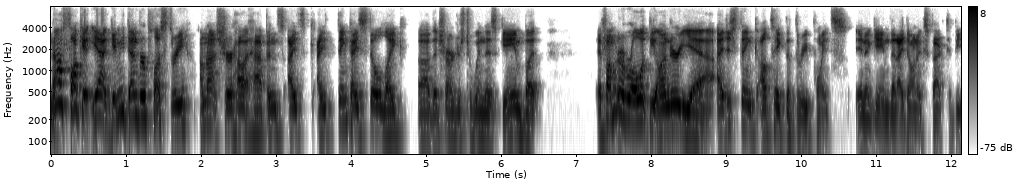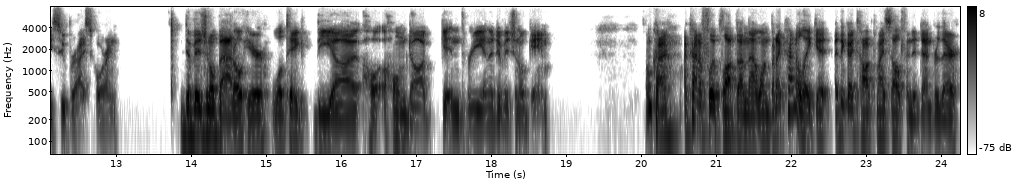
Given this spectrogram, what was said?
Nah, fuck it. Yeah, give me Denver plus three. I'm not sure how it happens. I I think I still like uh, the Chargers to win this game, but if I'm gonna roll with the under, yeah, I just think I'll take the three points in a game that I don't expect to be super high scoring. divisional battle here. We'll take the uh, ho- home dog getting three in a divisional game. Okay, I kind of flip flopped on that one, but I kind of like it. I think I talked myself into Denver there.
